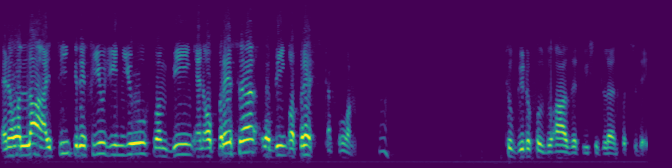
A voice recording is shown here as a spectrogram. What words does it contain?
And O Allah, I seek refuge in you from being an oppressor or being oppressed upon. Hmm. Two beautiful du'as that we should learn for today.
